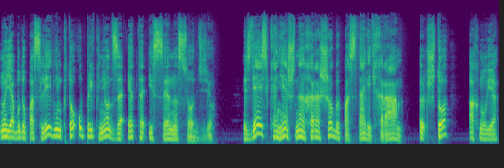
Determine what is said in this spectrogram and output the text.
но я буду последним, кто упрекнет за это Исена Содзю. Здесь, конечно, хорошо бы поставить храм. «Э, «Что?» — ахнул я.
